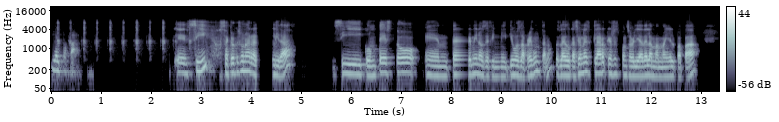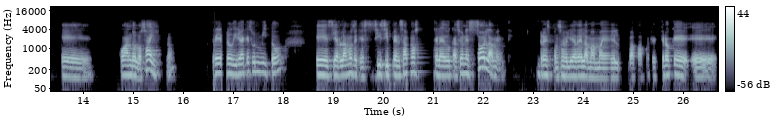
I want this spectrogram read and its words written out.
y el papá. Eh, sí, o sea, creo que es una realidad si contesto en términos definitivos la pregunta, ¿no? Pues la educación es claro que es responsabilidad de la mamá y el papá eh, cuando los hay, ¿no? Pero diría que es un mito eh, si hablamos de que si, si pensamos que la educación es solamente responsabilidad de la mamá y el papá, porque creo que eh,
